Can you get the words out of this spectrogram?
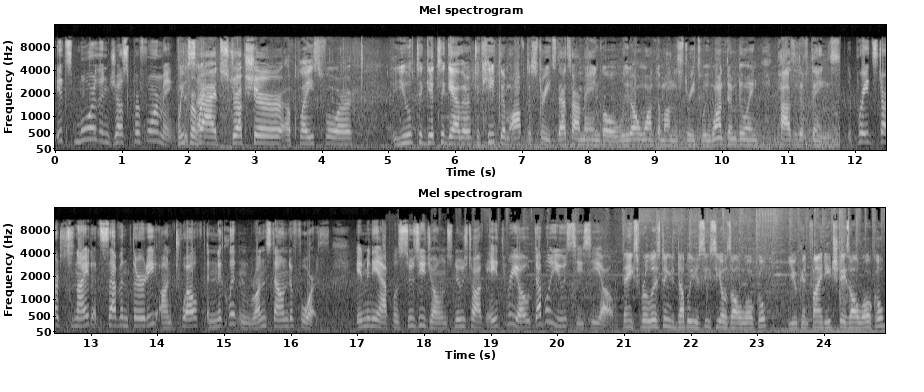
it's more than just performing. We provide structure, a place for youth to get together to keep them off the streets. That's our main goal. We don't want them on the streets. We want them doing positive things. The parade starts tonight at 7:30 on 12th and Nicollet and runs down to 4th. In Minneapolis, Susie Jones, News Talk 830 WCCO. Thanks for listening to WCCO's All Local. You can find each day's All Local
